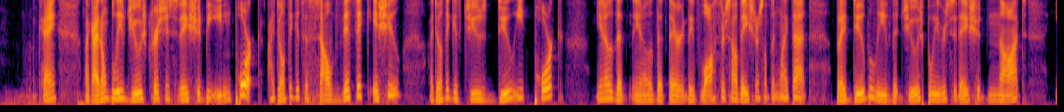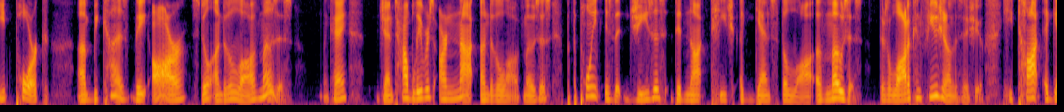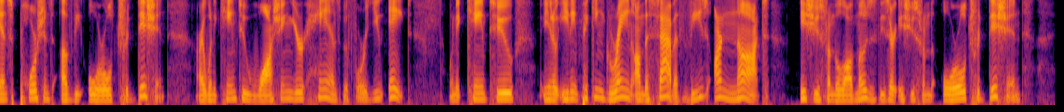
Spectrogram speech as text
Okay? Like I don't believe Jewish Christians today should be eating pork. I don't think it's a salvific issue. I don't think if Jews do eat pork, you know that you know that they're they've lost their salvation or something like that. But I do believe that Jewish believers today should not eat pork uh, because they are still under the law of Moses. Okay, Gentile believers are not under the law of Moses, but the point is that Jesus did not teach against the law of Moses. There's a lot of confusion on this issue. He taught against portions of the oral tradition. All right, when it came to washing your hands before you ate, when it came to you know eating picking grain on the Sabbath. These are not issues from the law of Moses. These are issues from the oral tradition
